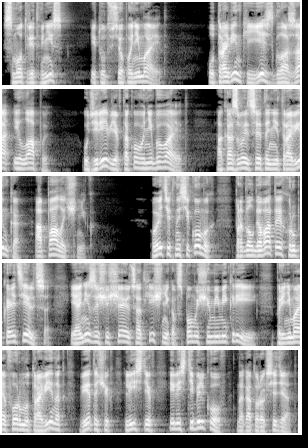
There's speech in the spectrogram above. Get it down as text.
смотрит вниз и тут все понимает. У травинки есть глаза и лапы. У деревьев такого не бывает. Оказывается, это не травинка, а палочник. У этих насекомых продолговатое хрупкое тельце, и они защищаются от хищников с помощью мимикрии, принимая форму травинок, веточек, листьев или стебельков, на которых сидят.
